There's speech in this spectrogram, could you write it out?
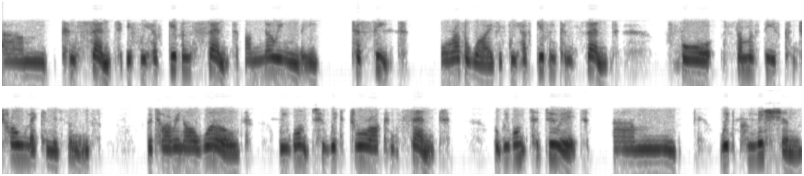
um, consent if we have given consent unknowingly to seat or otherwise, if we have given consent for some of these control mechanisms that are in our world, we want to withdraw our consent, but we want to do it um, with permission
